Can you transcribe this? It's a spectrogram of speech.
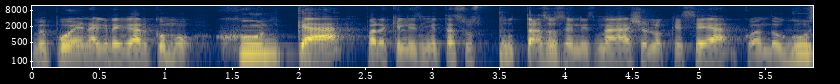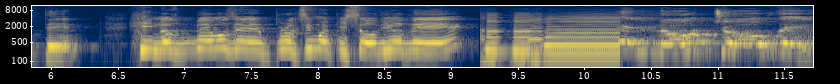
Me pueden agregar como Junka para que les meta sus putazos en Smash o lo que sea, cuando gusten. Y nos vemos en el próximo episodio de... El No Show de.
